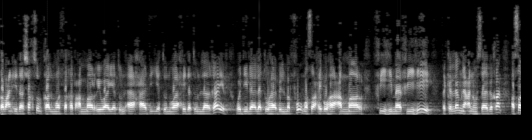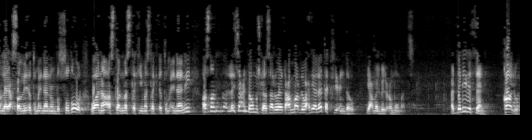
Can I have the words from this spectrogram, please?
طبعا إذا شخص قال موثقة عمار رواية آحادية واحدة لا غير ودلالتها بالمفهوم وصاحبها عمار فيه ما فيه. تكلمنا عنه سابقا. أصلا لا يحصل لي اطمئنان بالصدور وأنا أصلا مسلكي مسلك اطمئناني. أصلا ليس عنده مشكلة. أصلا رواية عمار لوحدها لا تكفي عنده يعمل بالعمومات. الدليل الثاني قالوا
